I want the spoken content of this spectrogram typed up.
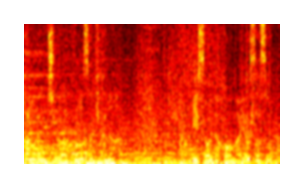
他の連中はこの先かな。急いだ方が良さそうだな。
